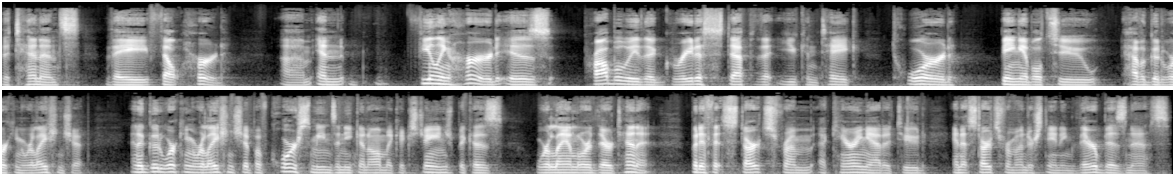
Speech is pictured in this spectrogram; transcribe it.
the tenants they felt heard. Um, and feeling heard is probably the greatest step that you can take toward being able to have a good working relationship. And a good working relationship, of course, means an economic exchange because we're landlord, they're tenant. But if it starts from a caring attitude and it starts from understanding their business,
